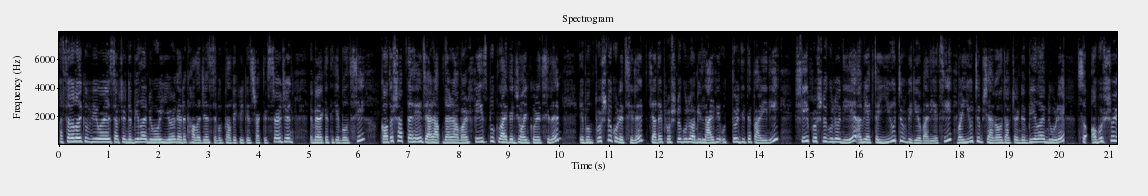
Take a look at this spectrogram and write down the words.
Assalamu alaikum viewers, Dr. Nabila Noor, urogynecologist এবং pelvic reconstructive surgeon, আমেরিকা থেকে বলছি। গত সপ্তাহে যারা আপনারা আমার ফেসবুক লাইভে জয়েন করেছিলেন এবং প্রশ্ন করেছিলেন, যাদের প্রশ্নগুলো আমি লাইভে উত্তর দিতে পারিনি, সেই প্রশ্নগুলো নিয়ে আমি একটা ইউটিউব ভিডিও বানিয়েছি। আমার YouTube channel doctor Nabila Noore so অবশ্যই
